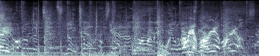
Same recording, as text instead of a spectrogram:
Hurry up, hurry up, hurry up!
